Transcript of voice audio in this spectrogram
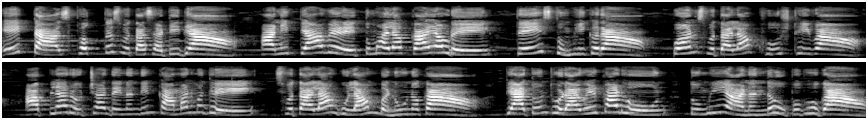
एक तास फक्त स्वतःसाठी द्या. आणि त्या वेळेत तुम्हाला काय आवडेल तेच तुम्ही करा. पण स्वतःला खुश ठेवा. आपल्या रोजच्या दैनंदिन कामांमध्ये स्वतःला गुलाम बनवू नका. त्यातून थोडा वेळ काढून तुम्ही आनंद उपभोगा.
